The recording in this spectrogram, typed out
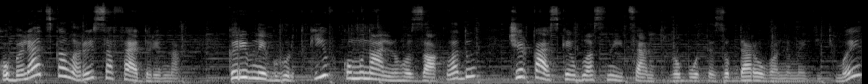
Кобиляцька Лариса Федорівна, керівник гуртків комунального закладу Черкаський обласний центр роботи з обдарованими дітьми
